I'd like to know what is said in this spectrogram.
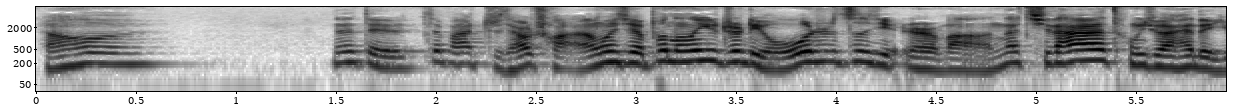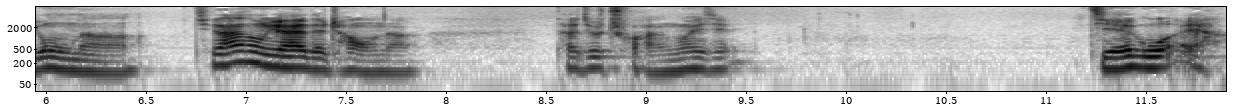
然后，那得再把纸条传回去，不能一直留着自己这儿吧？那其他同学还得用呢，其他同学还得抄呢，他就传回去。结果呀，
